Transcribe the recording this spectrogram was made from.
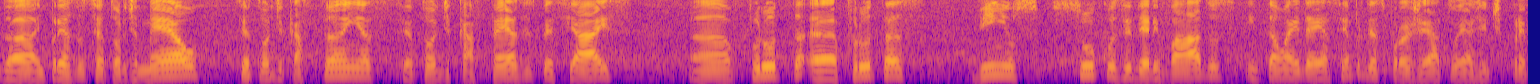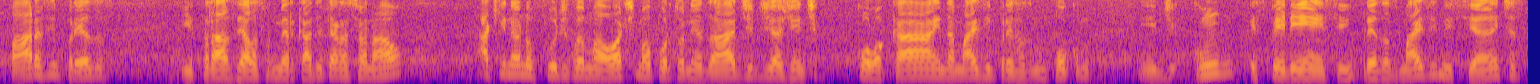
da empresa do setor de mel, setor de castanhas, setor de cafés especiais, uh, fruta, uh, frutas, vinhos, sucos e derivados. Então a ideia sempre desse projeto é a gente prepara as empresas e traz elas para o mercado internacional. Aqui na Food foi uma ótima oportunidade de a gente colocar ainda mais empresas um pouco de, com experiência, empresas mais iniciantes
